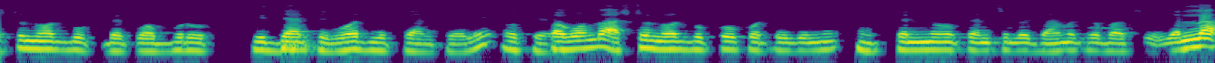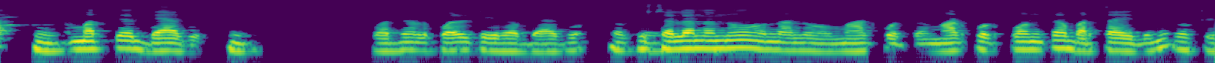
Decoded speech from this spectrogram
ಎಷ್ಟು ನೋಟ್ಬುಕ್ ಬೇಕು ಒಬ್ಬರು ವಿದ್ಯಾರ್ಥಿಗೆ ಓದ್ಲಿಕ್ಕೆ ಅಂತ ಹೇಳಿ ತಗೊಂಡು ಅಷ್ಟು ನೋಟ್ಬುಕ್ ಕೊಟ್ಟಿದ್ದೀನಿ. ಪೆನ್ನು ಪೆನ್ಸಿಲ್ ಜಾಮಿಟ್ರಿ ಬಾಕ್ಸ್ ಎಲ್ಲ ಮತ್ತೆ ಬ್ಯಾಗು. ಒರಿಜಿನಲ್ ಕ್ವಾಲಿಟಿ ಇರೋ ಬ್ಯಾಗು ಇಷ್ಟೆಲ್ಲಾನು ನಾನು ಮಾಡ್ಕೊಟ್ಟು ಮಾಡ್ಕೊಟ್ಕೊಂತ ಬರ್ತಾ ಇದ್ದೀನಿ. ಓಕೆ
